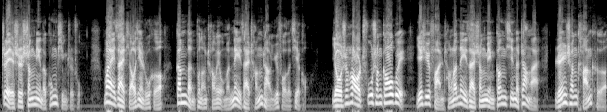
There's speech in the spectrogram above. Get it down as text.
这也是生命的公平之处。外在条件如何，根本不能成为我们内在成长与否的借口。有时候出生高贵，也许反成了内在生命更新的障碍；人生坎坷，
